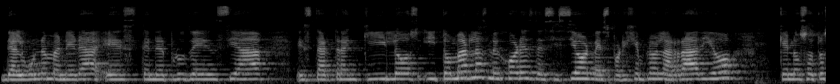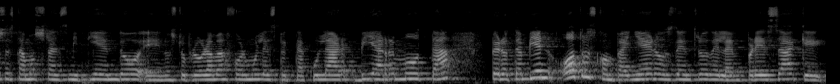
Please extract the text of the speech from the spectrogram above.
de alguna manera es tener prudencia, estar tranquilos y tomar las mejores decisiones. Por ejemplo, la radio que nosotros estamos transmitiendo en nuestro programa Fórmula Espectacular vía remota, pero también otros compañeros dentro de la empresa que,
